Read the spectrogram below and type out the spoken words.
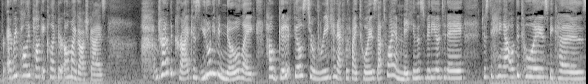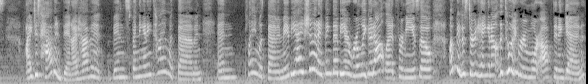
for every Polly Pocket collector. Oh my gosh, guys. I'm trying not to cry because you don't even know like how good it feels to reconnect with my toys. That's why I'm making this video today, just to hang out with the toys because I just haven't been. I haven't been spending any time with them and, and playing with them and maybe I should. I think that'd be a really good outlet for me. So I'm gonna start hanging out in the toy room more often again.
